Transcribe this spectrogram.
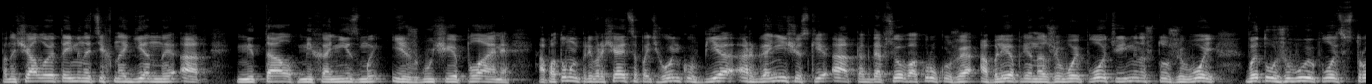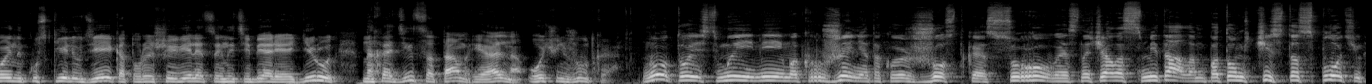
Поначалу это именно техногенный ад, металл, механизмы и жгучее пламя. А потом он превращается потихоньку в биоорганический ад, когда все вокруг уже облеплено живой плотью, именно что живой. В эту живую плоть встроены куски людей, которые шевелятся и на тебя реагируют. Находиться там реально очень жутко. Ну, то есть мы имеем окружение такое жесткое, суровое, сначала с металлом, потом чисто с плотью.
